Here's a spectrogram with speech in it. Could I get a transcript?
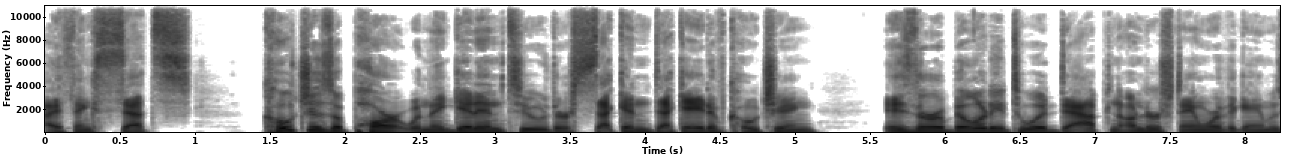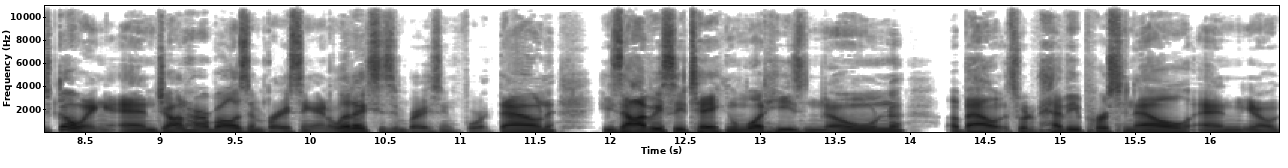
I think sets coaches apart when they get into their second decade of coaching is their ability to adapt and understand where the game is going. And John Harbaugh is embracing analytics, he's embracing fourth down. He's obviously taking what he's known about sort of heavy personnel and, you know,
